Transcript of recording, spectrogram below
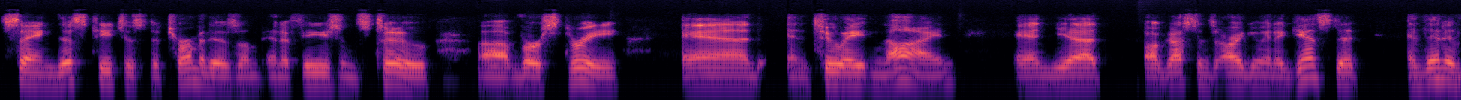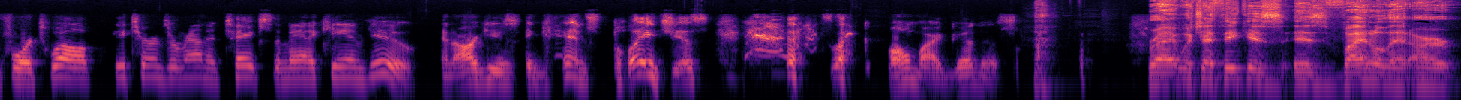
saying this teaches determinism in Ephesians 2, uh, verse 3, and in 2, 8, and 9, and yet Augustine's arguing against it. And then in 412, he turns around and takes the Manichaean view and argues against Pelagius. it's like, oh my goodness right? Which I think is is vital that our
